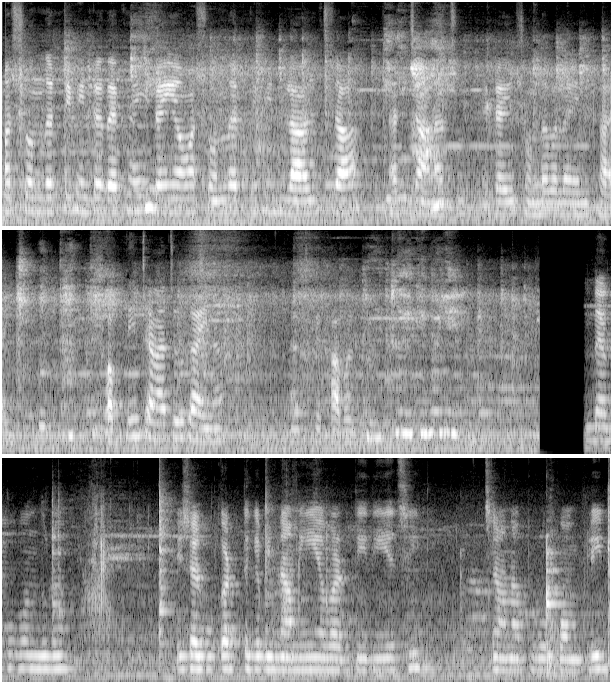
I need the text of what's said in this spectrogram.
আমার সন্ধ্যার টিফিনটা দেখাই এটাই আমার সন্ধ্যার টিফিন, লাল চা আর চানাচুর, এটাই সন্ধ্যাবেলায় আমি খাই। সব দিন চানাচুর খাই না, আজকে খাবার দেখো বন্ধুরা প্রেশার কুকার থেকে আমি নামিয়ে আবার দিয়ে দিয়েছি, চানা পুরো কমপ্লিট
